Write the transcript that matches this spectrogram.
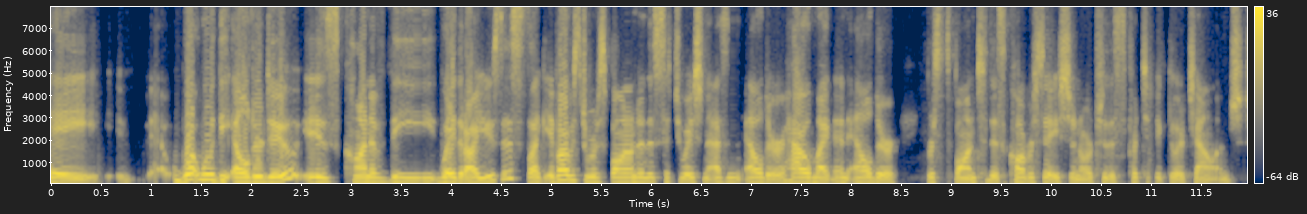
a what would the elder do is kind of the way that I use this. Like if I was to respond in this situation as an elder, how might an elder respond to this conversation or to this particular challenge?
